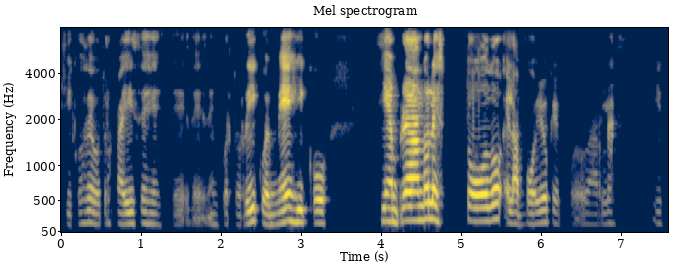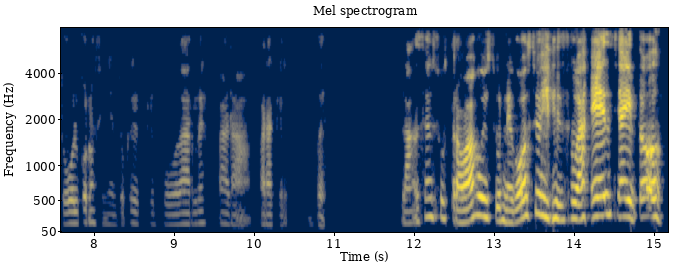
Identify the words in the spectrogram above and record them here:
chicos de otros países, este, de, en Puerto Rico, en México, siempre dándoles todo el apoyo que puedo darles y todo el conocimiento que, que puedo darles para, para que pues, lancen sus trabajos y sus negocios y su agencia y todo.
